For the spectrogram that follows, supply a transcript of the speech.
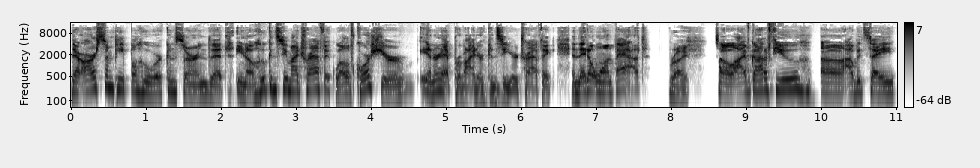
There are some people who were concerned that, you know, who can see my traffic? Well, of course, your internet provider mm-hmm. can see your traffic, and they don't want that. Right. So I've got a few, uh, I would say,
